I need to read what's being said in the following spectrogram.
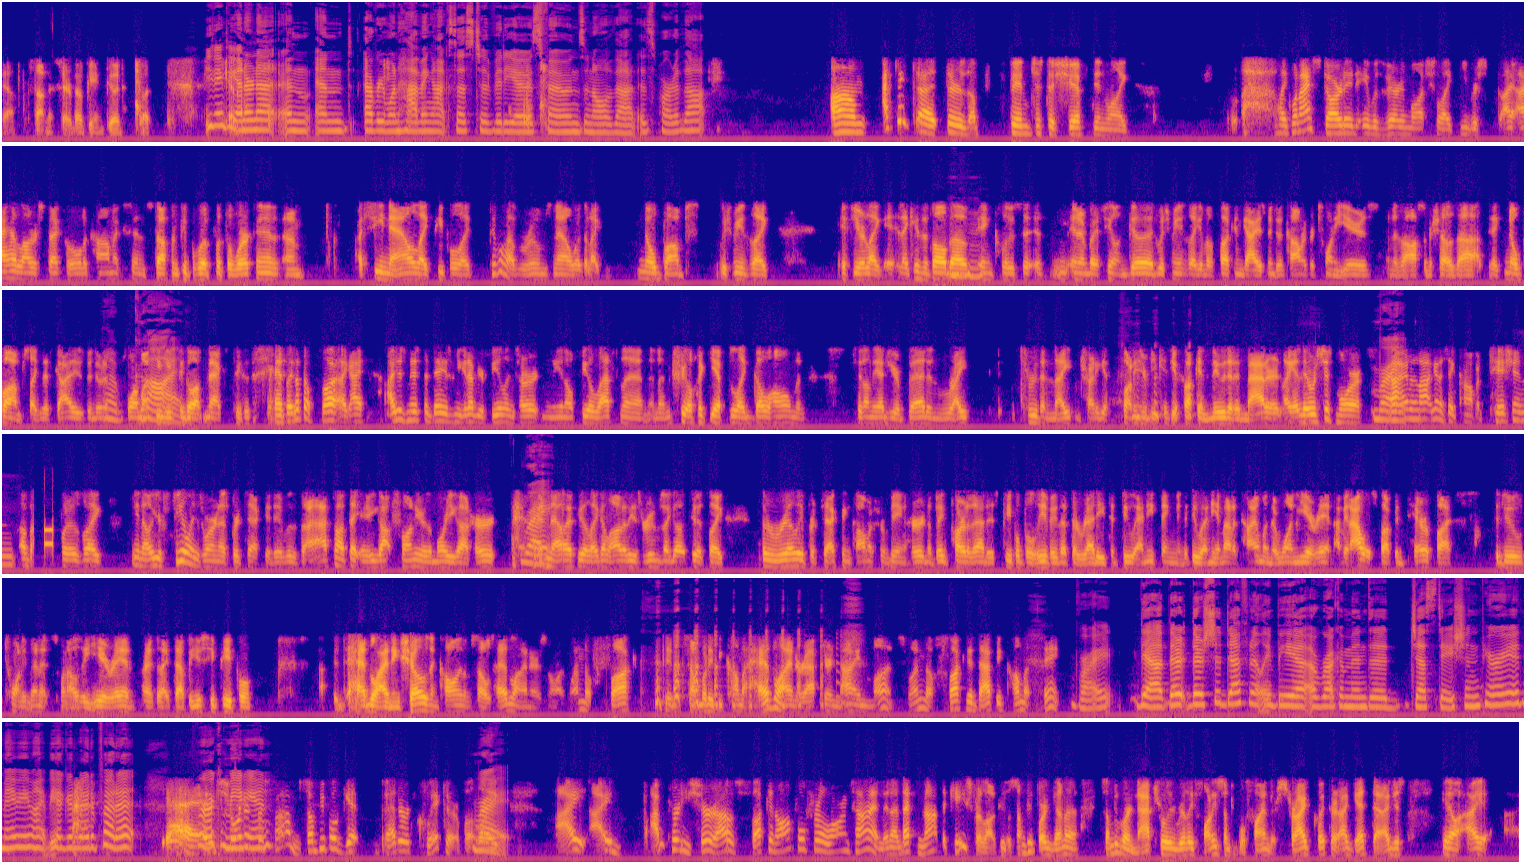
Yeah, it's not necessarily about being good, but you think You the know. internet and and everyone having access to videos, phones, and all of that is part of that? Um, I think that there's a, been just a shift in like, like when I started, it was very much like you. Res- I, I had a lot of respect for older comics and stuff, and people who have put the work in. Um, I see now like people like people have rooms now where they're like no bumps, which means like if you're like it- like 'cause it's all about Mhm. inclusive and everybody feeling good, which means like if a fucking guy who's been doing comedy for 20 years and is awesome shows up, like no bumps, like this guy who's been doing it Oh, for four months, he needs to go up next. Because, and it's like what the fuck? Like I I just miss the days when you could have your feelings hurt and you know feel less than, and then feel like you have to like go home and sit on the edge of your bed and write through the night and try to get funnier because you fucking knew that it mattered. Like there was just more Right. I'm not going to say competition about, it, but it was like, you know, your feelings weren't as protected. It was, I, I thought that you got funnier the more you got hurt. Right. and now I feel like a lot of these rooms I go to, it's like they're really protecting comics from being hurt. And a big part of that is people believing that they're ready to do anything and to do any amount of time when they're one year in. I mean, I was fucking terrified to do 20 minutes when I was a year in or anything like that. But you see people headlining shows and calling themselves headliners. And I'm like, when the fuck did somebody become a headliner after nine months? When the fuck did that become a thing? Right. Yeah, there there should definitely be a, a recommended gestation period. Maybe might be a good way to put it. Yeah, For a comedian. For some, some people get better quicker, but like I, I, I'm pretty sure I was fucking awful for a long time, and uh, that's not the case for a lot of people. Some people are gonna, some people are naturally really funny. Some people find their stride quicker. I get that. I just, you know, I,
